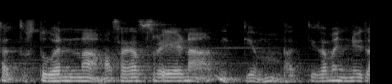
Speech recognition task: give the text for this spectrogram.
സത്സ്തുവൻ നാമസഹസ്രേണ നിത്യം ഭക്തിസമന്വിത.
